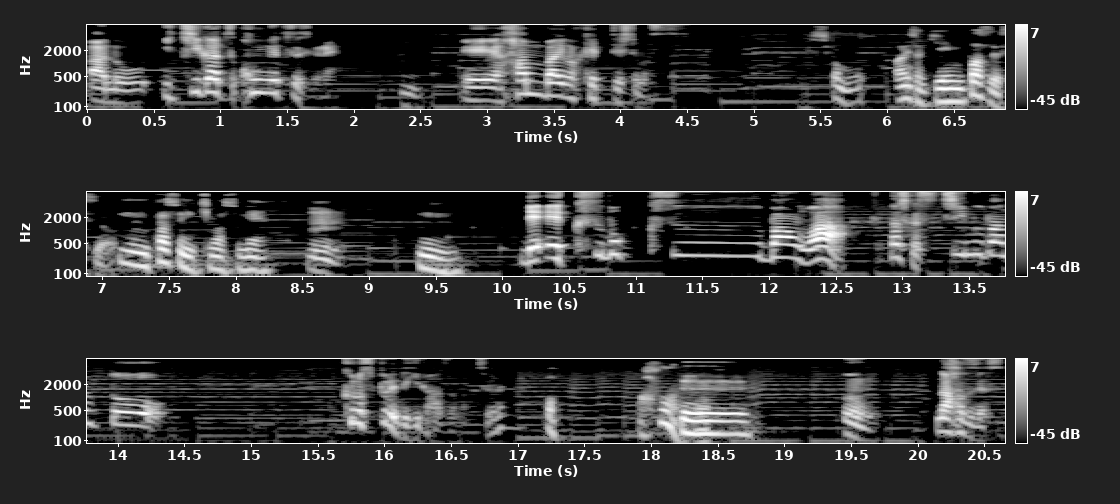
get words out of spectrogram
あの、1月、今月ですよね。うんえー販売が決定してます。しかも、アニさんゲームパスですよ。うん、パスに来ますね。うん。うん。で、Xbox 版は、確か Steam 版と、クロスプレイできるはずなんですよね。あ、そうなんですね。えうん。なはずです。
